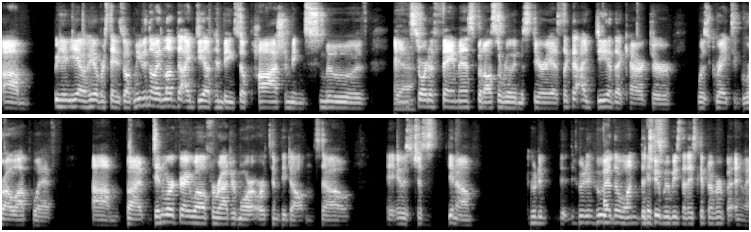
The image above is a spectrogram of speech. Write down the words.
Um, yeah, he overstayed his welcome. Even though I love the idea of him being so posh and being smooth and Yeah. sort of famous, but also really mysterious. Like the idea of that character was great to grow up with. Um, but didn't work very well for Roger Moore or Timothy Dalton. So it was just you know who did who did, who I- had the one the two movies that I skipped over. But anyway,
